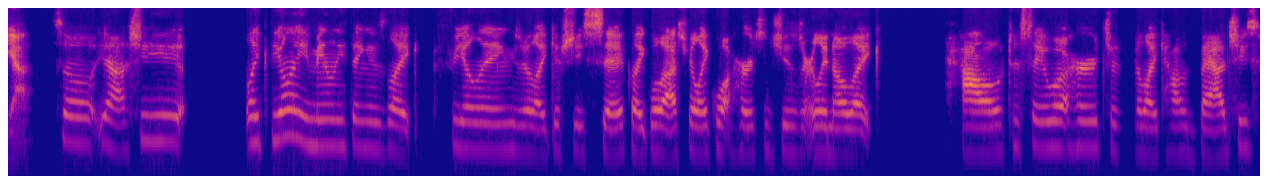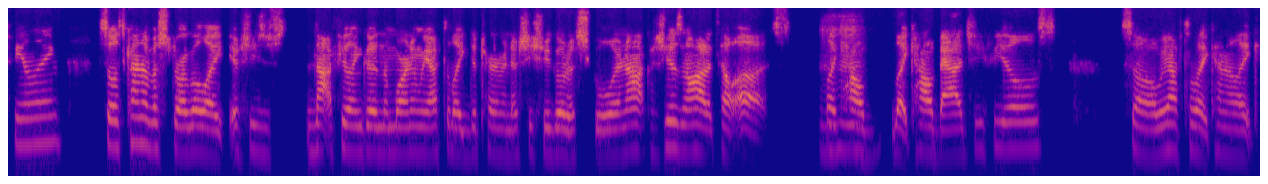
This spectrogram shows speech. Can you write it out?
yeah so yeah she like the only mainly thing is like feelings or like if she's sick, like we'll ask her like what hurts and she doesn't really know like how to say what hurts or like how bad she's feeling. So it's kind of a struggle like if she's not feeling good in the morning, we have to like determine if she should go to school or not cuz she doesn't know how to tell us like mm-hmm. how like how bad she feels. So we have to like kind of like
